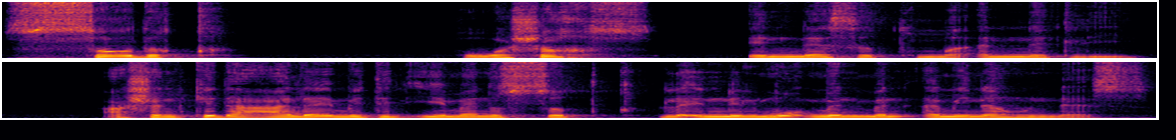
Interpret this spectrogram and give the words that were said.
الصادق هو شخص الناس اطمأنت ليه. عشان كده علامة الإيمان الصدق لأن المؤمن من أمنه الناس.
